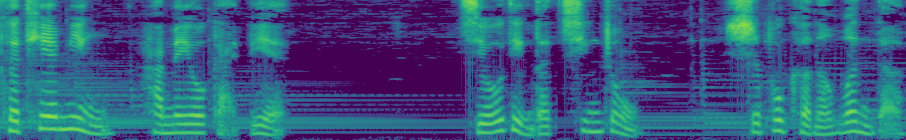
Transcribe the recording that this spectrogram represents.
可天命还没有改变。九鼎的轻重是不可能问的。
